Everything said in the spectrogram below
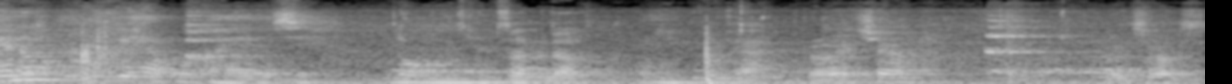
배는 가야지. 먹으면. 감사합니다. 자, 프로베쳐 감사합니다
